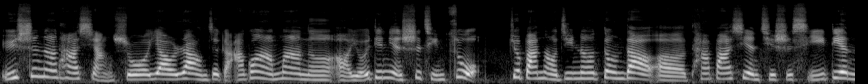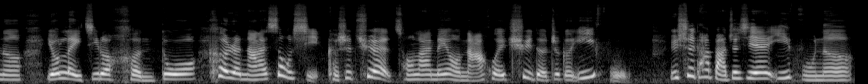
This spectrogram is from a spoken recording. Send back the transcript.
于是呢他想说要让这个阿公阿妈呢啊有一点点事情做。就把脑筋呢动到，呃，他发现其实洗衣店呢有累积了很多客人拿来送洗，可是却从来没有拿回去的这个衣服。于是他把这些衣服呢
